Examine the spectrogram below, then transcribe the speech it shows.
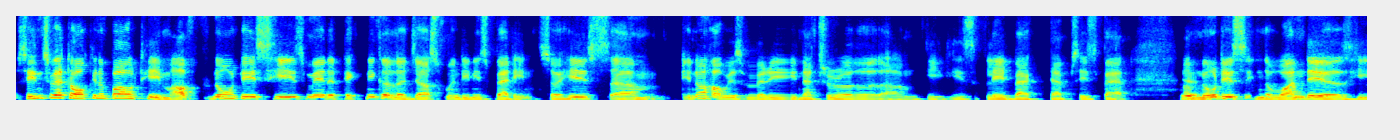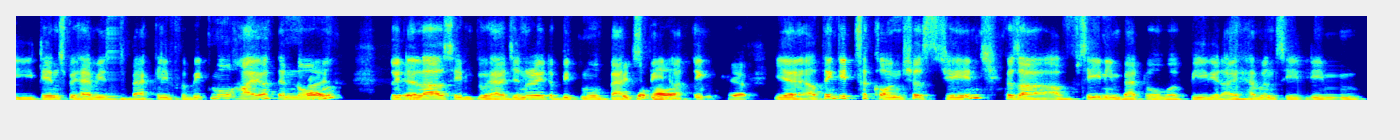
since we're talking about him, I've noticed he's made a technical adjustment in his batting. So he's, um, you know, how he's very natural. Um, he, he's laid back, taps his bat. Yeah. I've noticed in the one days he tends to have his back lift a bit more higher than normal. Right. So it yeah. allows him to have, generate a bit more bat bit speed. I think, yeah. yeah, I think it's a conscious change because I've seen him bat over a period. I haven't seen him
